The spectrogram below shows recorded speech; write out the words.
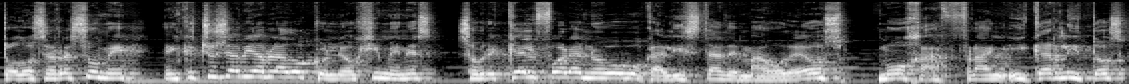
Todo se resume en que Chus ya había hablado con Leo Jiménez sobre que él fuera el nuevo vocalista de Mago de Oz. Moja, Frank y Carlitos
